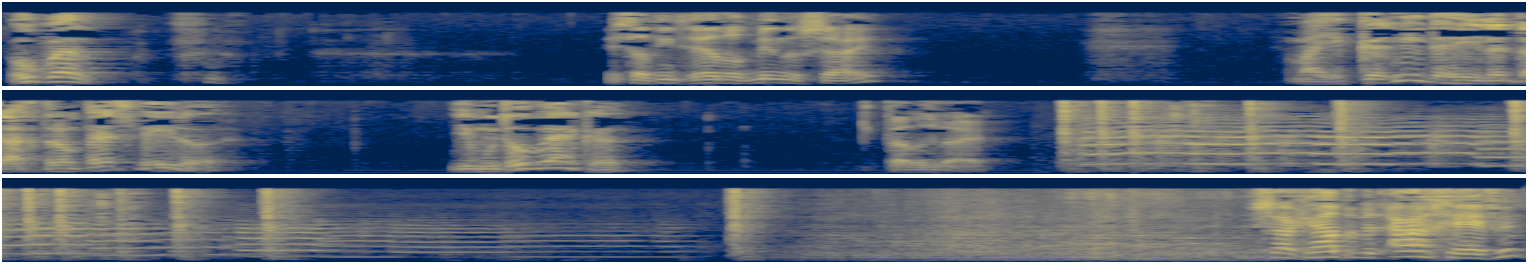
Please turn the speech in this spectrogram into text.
ook wel. Is dat niet heel wat minder saai? Maar je kunt niet de hele dag trompet spelen hoor. Je moet ook werken. Weliswaar. Zal ik helpen met aangeven?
